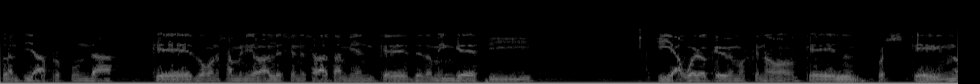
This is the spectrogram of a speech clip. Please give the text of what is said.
plantilla profunda, que luego nos han venido las lesiones ahora también, que de Domínguez y y Agüero que vemos que no que pues que no,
